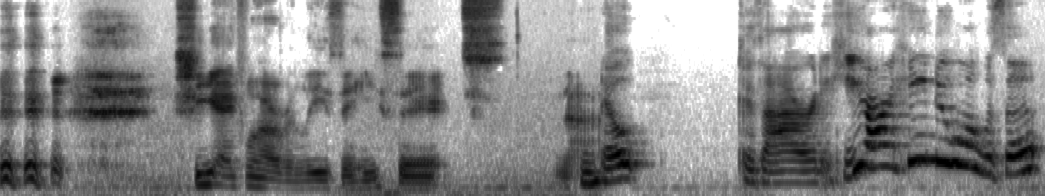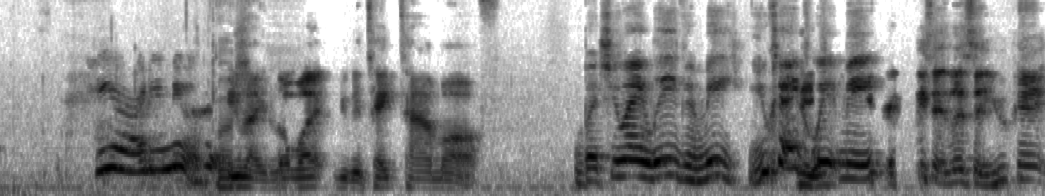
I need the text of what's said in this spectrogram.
she asked for her release, and he said, "Nah." Nope, because I already he already he knew what was up. He already knew. He's like, you know what? You can take time off. But you ain't leaving me. You can't quit me. He said, "Listen, you can't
